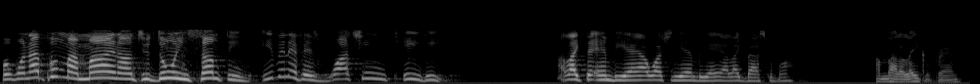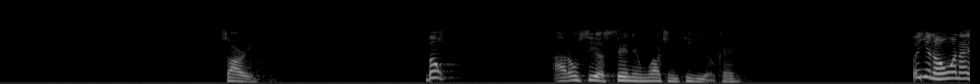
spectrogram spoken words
But when I put my mind onto doing something, even if it's watching TV, I like the NBA. I watch the NBA. I like basketball. I'm not a Laker fan. Sorry. But I don't see a sin in watching TV, okay? You know, when I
